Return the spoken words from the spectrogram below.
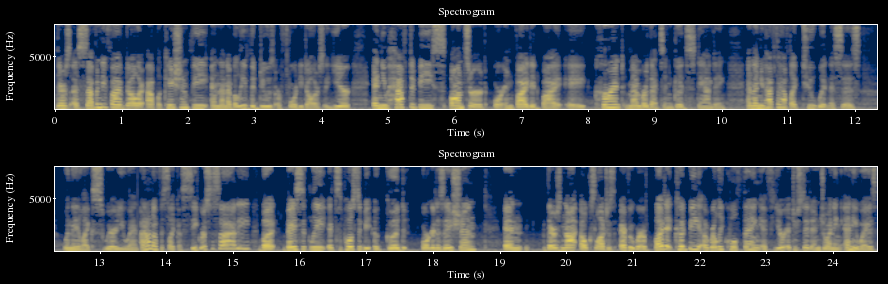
there's a $75 application fee, and then I believe the dues are $40 a year. And you have to be sponsored or invited by a current member that's in good standing. And then you have to have like two witnesses when they like swear you in. I don't know if it's like a secret society, but basically it's supposed to be a good organization and there's not Elks Lodges everywhere, but it could be a really cool thing if you're interested in joining anyways,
